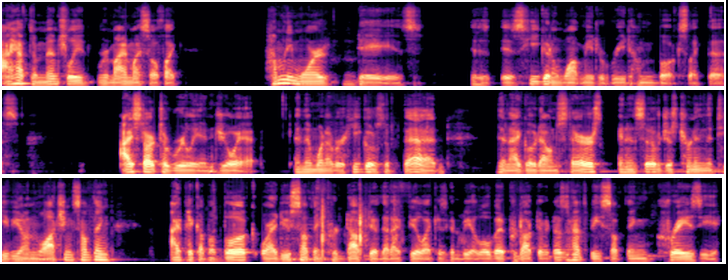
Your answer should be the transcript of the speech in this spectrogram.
I have to mentally remind myself like how many more hmm. days is is he going to want me to read him books like this? I start to really enjoy it. And then whenever he goes to bed, then I go downstairs and instead of just turning the TV on watching something, I pick up a book or I do something productive that I feel like is going to be a little bit productive. It doesn't have to be something crazy,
